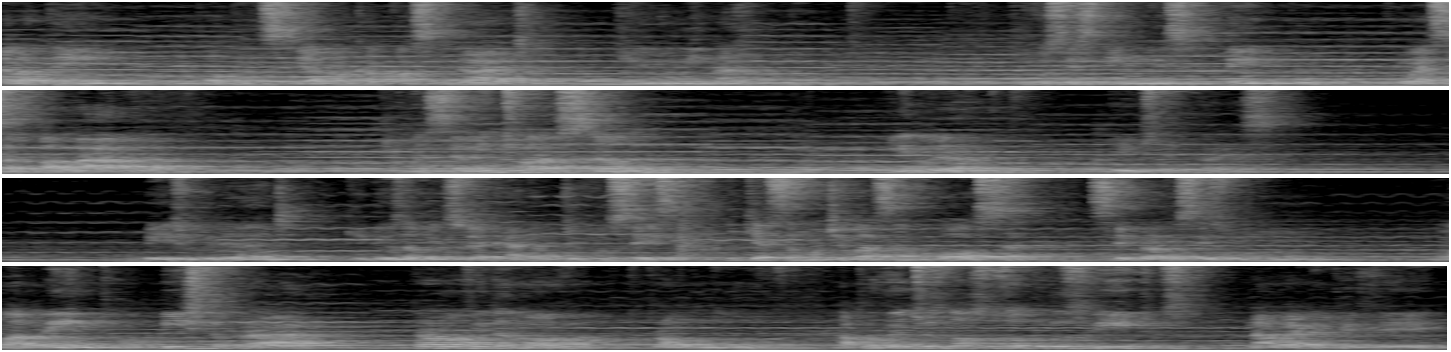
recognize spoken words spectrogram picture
ela tem um potencial, uma capacidade de iluminar muito. Que vocês tenham nesse tempo, com essa palavra, uma excelente oração, lembrando, Deus tem. Beijo grande, que Deus abençoe a cada um de vocês e que essa motivação possa ser para vocês um, um alento, uma pista para uma vida nova, para um mundo novo. Aproveite os nossos outros vídeos na Web TV,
